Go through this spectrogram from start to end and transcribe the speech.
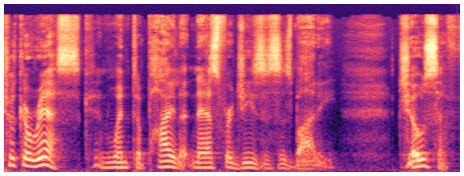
took a risk and went to Pilate and asked for Jesus' body. Joseph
